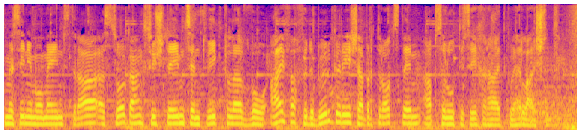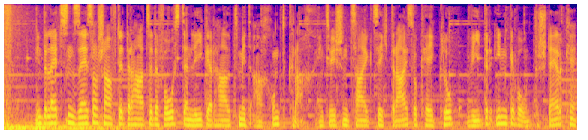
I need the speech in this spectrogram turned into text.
Wir sind im Moment dran, ein Zugangssystem zu entwickeln, das einfach für den Bürger ist, aber trotzdem absolute Sicherheit gewährleistet. In der letzten Saison schaffte der HC Davos den Ligerhalt mit Ach und Krach. Inzwischen zeigt sich der Eishockey-Club wieder in gewohnter Stärke.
